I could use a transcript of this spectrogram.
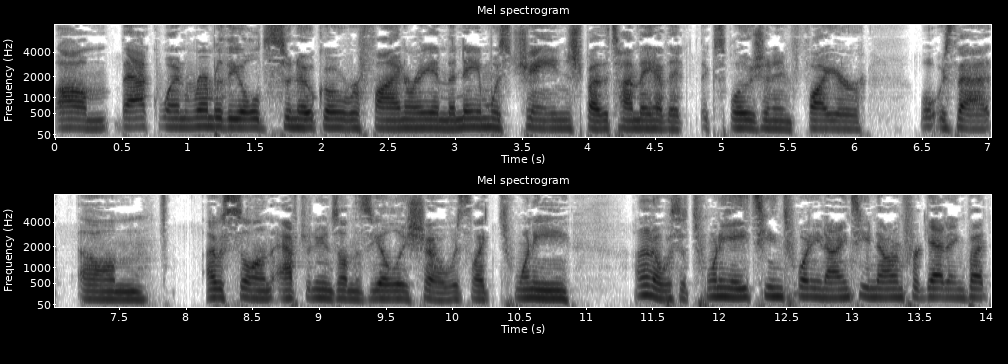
um, back when remember the old Sunoco refinery and the name was changed by the time they had that explosion and fire. What was that? Um, I was still on afternoons on the Zeoli show. It was like 20, I don't know, was it 2018, 2019? Now I'm forgetting, but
